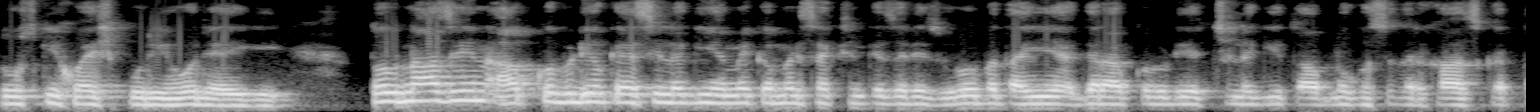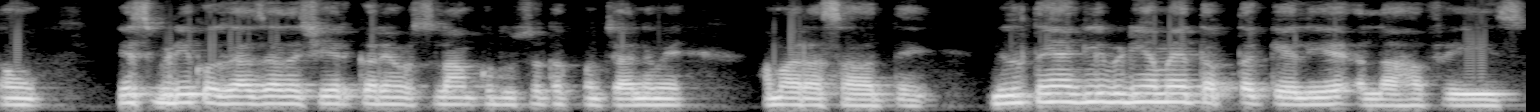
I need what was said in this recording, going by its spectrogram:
तो उसकी ख्वाहिश पूरी हो जाएगी। तो नाजरीन, आपको वीडियो कैसी लगी हमें कमेंट सेक्शन के ज़रिए ज़रूर बताइए। अगर आपको वीडियो अच्छी लगी तो आप लोगों से दरख्वास्त करता हूँ। इस वीडियो को ज़्यादा से ज़्यादा शेयर करें और इस्लाम को दूसरों तक पहुँचाने में हमारा साथ दें। मिलते हैं अगली वीडियो में, तब तक के लिए अल्लाह हाफिज़।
